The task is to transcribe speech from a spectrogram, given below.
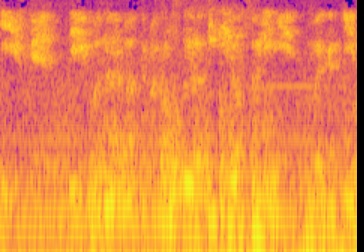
Киевская. Переход на Арбатско-Покровскую и Филевскую линии. Выход Киев.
